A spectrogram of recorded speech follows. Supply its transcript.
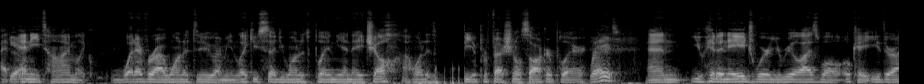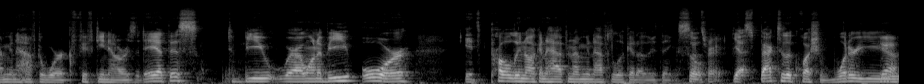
at Yeah. any time like whatever i wanted to do i mean like you said you wanted to play in the nhl i wanted to be a professional soccer player Right. and you hit an age where you realize well okay either i'm going to have to work 15 hours a day at this to be where i want to be or it's probably not going to happen i'm going to have to look at other things so That's right. yes back to the question what are you Yeah.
